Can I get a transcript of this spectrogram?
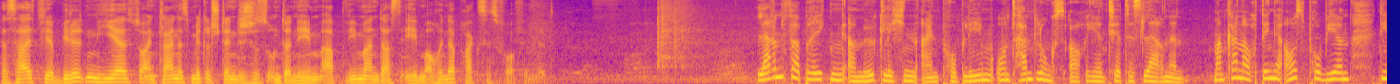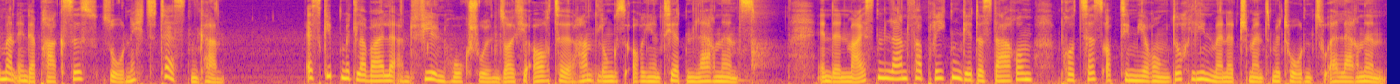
Das heißt, wir bilden hier so ein kleines mittelständisches Unternehmen ab, wie man das eben auch in der Praxis vorfindet. Lernfabriken ermöglichen ein problem- und handlungsorientiertes Lernen. Man kann auch Dinge ausprobieren, die man in der Praxis so nicht testen kann. Es gibt mittlerweile an vielen Hochschulen solche Orte handlungsorientierten Lernens. In den meisten Lernfabriken geht es darum, Prozessoptimierung durch Lean-Management-Methoden zu erlernen.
